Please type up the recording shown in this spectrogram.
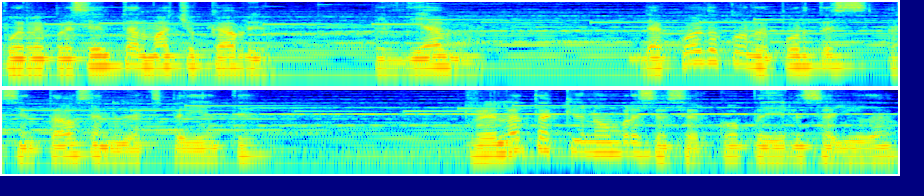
pues representa al macho cabrio, el diablo. De acuerdo con reportes asentados en el expediente, relata que un hombre se acercó a pedirles ayuda,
